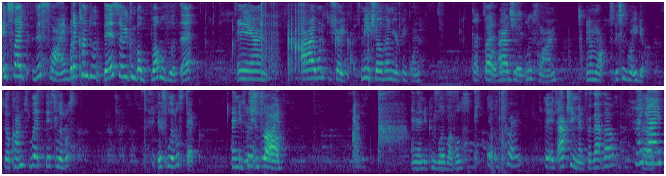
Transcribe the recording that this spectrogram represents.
it's like this slime, but it comes with this so you can blow bubbles with it. And I wanted to show you guys. Me, show them your pink one. Got But I have this blue slime. And watch, this is what you do. So it comes with this little, this little stick. And you It's put it straw. inside. And then you can blow bubbles. That's right. It's actually meant for that though. Hi So- guys,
